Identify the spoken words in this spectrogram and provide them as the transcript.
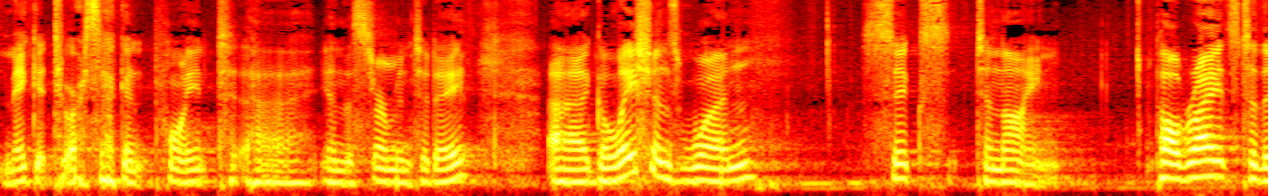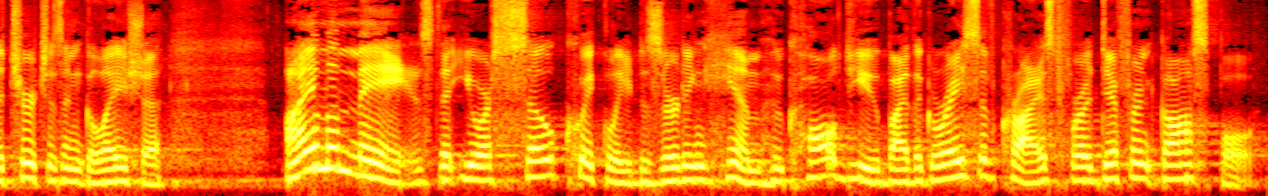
make it to our second point uh, in the sermon today. Uh, Galatians 1, 6 to 9. Paul writes to the churches in Galatia, I am amazed that you are so quickly deserting him who called you by the grace of Christ for a different gospel,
